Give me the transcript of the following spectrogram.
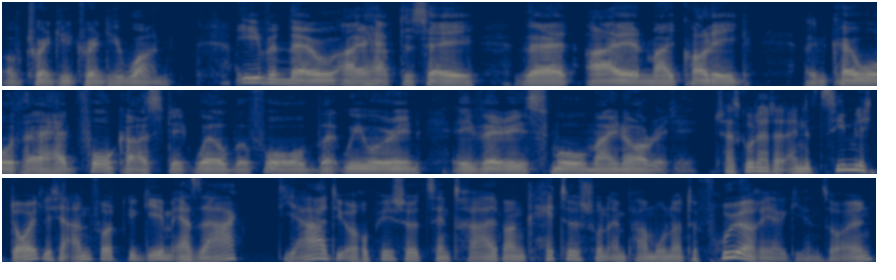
of 2021. Even though I have to say that I and my colleague and co-author had forecast it well before, but we were in a very small minority. Charles Goodhart hat eine ziemlich deutliche Antwort gegeben. Er sagt, ja, die Europäische Zentralbank hätte schon ein paar Monate früher reagieren sollen,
